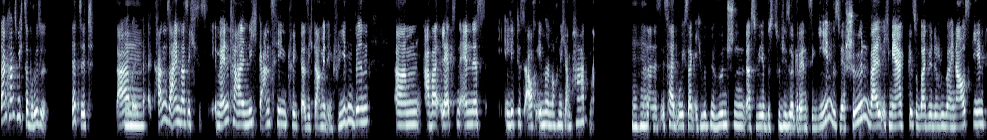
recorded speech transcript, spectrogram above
dann kann es mich zerbröseln. That's it. Da mhm. kann sein, dass ich mental nicht ganz hinkriege, dass ich damit im Frieden bin. Ähm, aber letzten Endes liegt es auch immer noch nicht am Partner. Mhm. Sondern es ist halt, wo ich sage, ich würde mir wünschen, dass wir bis zu dieser Grenze gehen. Das wäre schön, weil ich merke, sobald wir darüber hinausgehen,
